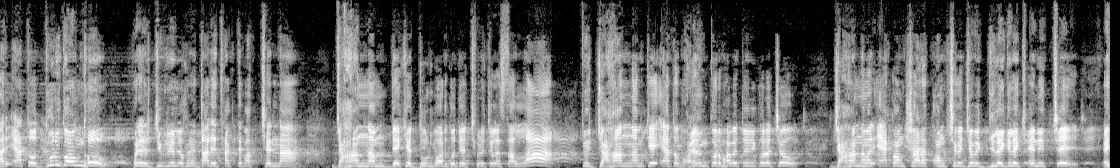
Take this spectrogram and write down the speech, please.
আর এত দুর্গন্ধ, ফলে জিবরিল ওখানে দাঁড়িয়ে থাকতে পাচ্ছেন না। জাহান নাম দেখে দুর্বর্গ দিয়ে ছুড়ে চলেছে, আল্লাহ, তুই জাহান নামকে এত ভয়ঙ্কর ভাবে তৈরি করেছ জাহান নামের এক অংশ আর এক অংশকে যেভাবে গিলে গিলে খেয়ে নিচ্ছে, এই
